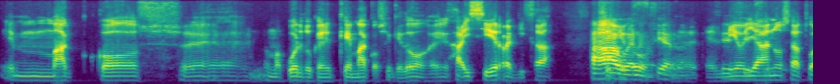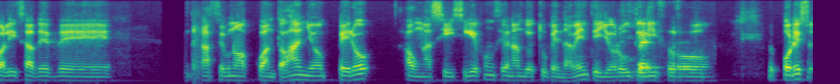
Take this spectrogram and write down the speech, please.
en MacOS, eh, no me acuerdo qué, qué MacOS se quedó, en High Sierra quizás. Ah, bueno, Sierra. El, mío ya no se actualiza desde hace unos cuantos años, pero aún así sigue funcionando estupendamente y yo lo utilizo. Por eso,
